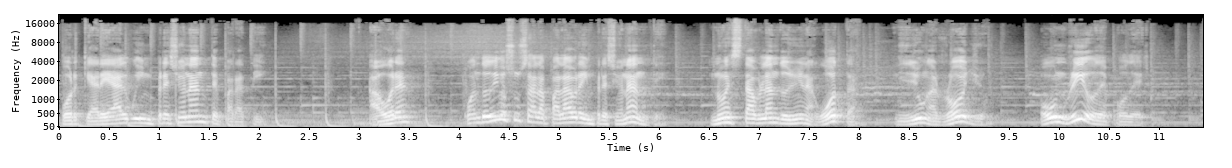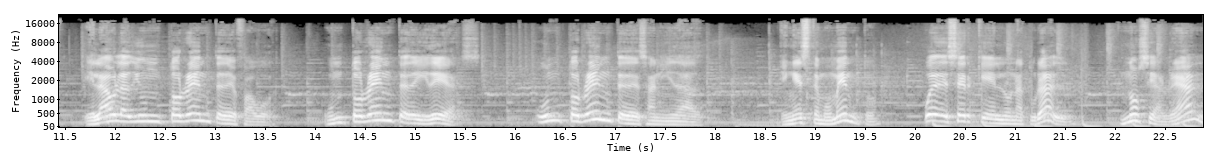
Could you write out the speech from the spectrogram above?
porque haré algo impresionante para ti. Ahora, cuando Dios usa la palabra impresionante, no está hablando de una gota, ni de un arroyo o un río de poder. Él habla de un torrente de favor, un torrente de ideas, un torrente de sanidad. En este momento, puede ser que en lo natural no sea real,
